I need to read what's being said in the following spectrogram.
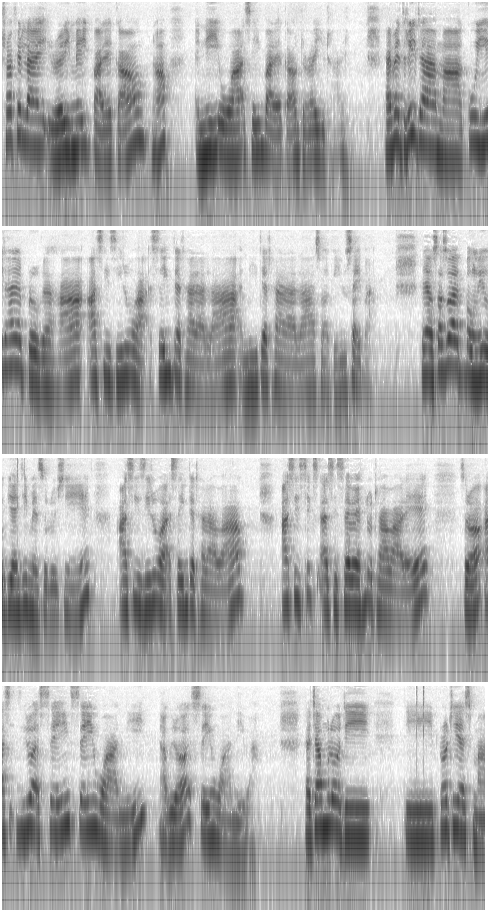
traffic light ready made ပါတဲ့ကောင်နော် အနီဟိုကအစိမ်းပါတဲ့ကောင် direct ယူထားတယ်ဒါပေမဲ့သတိထားမှာကိုရေးထားတဲ့ program ဟာ RC0 ဟာအစိမ်းတက်ထားတာလားအနီတက်ထားတာလားဆိုတာ view site ပါဒါကြောင့်ဆော့ဆော့ပုံလေးကိုပြန်ကြည့်မယ်ဆိုလို့ရှိရင် RC0 ကအစိမ်းတက်ထားတာပါ RC6 RC7 လွှတ်ထားပါတယ်ဆိုတော့ RC0 ကစိမ်းစိမ်းဝါနီနောက်ပြီးတော့စိမ်းဝါနီပါဒါကြောင့်မလို့ဒီဒီ Proteus မှာ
